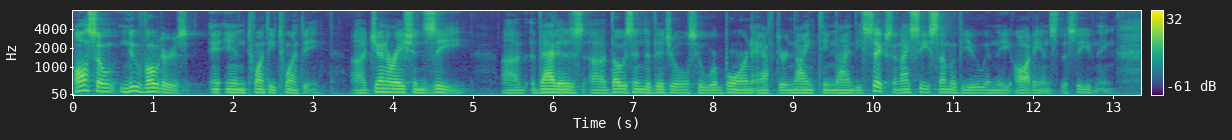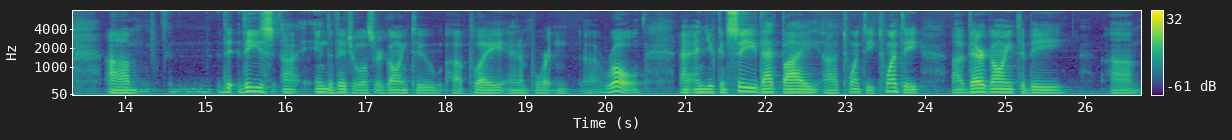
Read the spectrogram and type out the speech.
also, new voters in 2020. Uh, Generation Z, uh, that is, uh, those individuals who were born after 1996, and I see some of you in the audience this evening. Um, th- these uh, individuals are going to uh, play an important uh, role, and you can see that by 2020, they're going to be um,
